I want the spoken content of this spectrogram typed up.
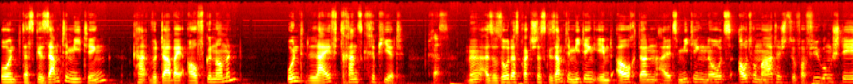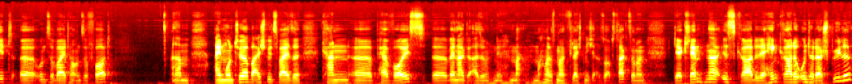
und das gesamte Meeting kann, wird dabei aufgenommen und live transkribiert. Krass. Ne? Also so, dass praktisch das gesamte Meeting eben auch dann als Meeting Notes automatisch zur Verfügung steht äh, und so weiter und so fort. Ähm, ein Monteur beispielsweise kann äh, per Voice, äh, wenn er, also ne, machen wir das mal vielleicht nicht so abstrakt, sondern der Klempner ist gerade, der hängt gerade unter der Spüle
